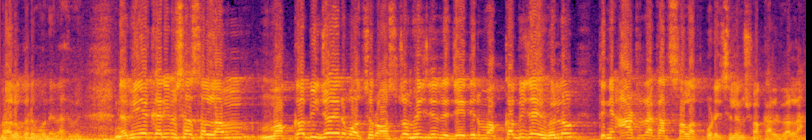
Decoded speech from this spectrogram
ভালো করে মনে রাখবেন। নবী করিম সাল্লাম মক্কা বিজয়ের বছর অষ্টম হিজড়িতে যেই দিন মক্কা বিজয় হলো, তিনি আট রাকাত সালাত পড়েছিলেন সকালবেলা।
